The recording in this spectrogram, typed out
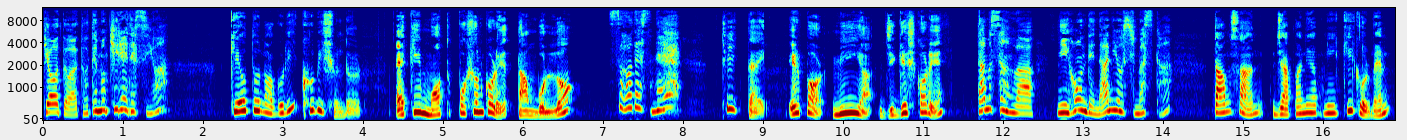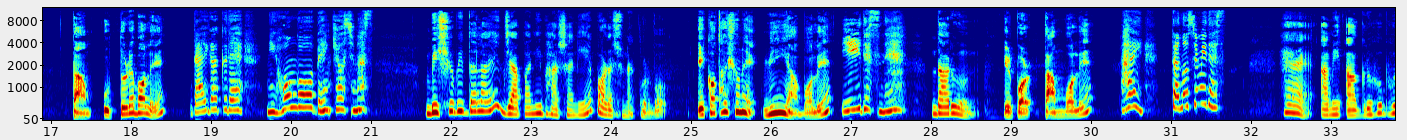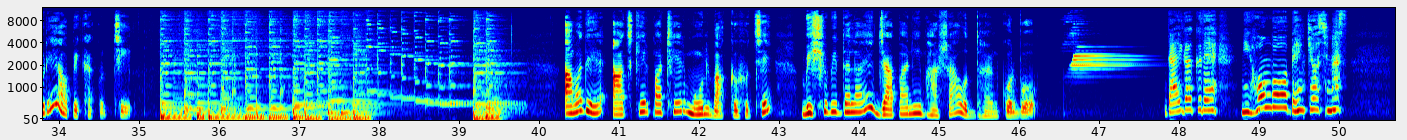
京都はとても綺麗ですよ কিয়োতো নগরী খুবই সুন্দর একই মত পোষণ করে তাম বলল そうですね ঠিক তাই এরপর মিয়া জিজ্ঞেস করে タムさんは日本で何をしますか তামসান জাপানে আপনি কি করবেন তাম উত্তরে বলে 大学で日本語を勉強します বিশ্ববিদ্যালয়ে জাপানি ভাষা নিয়ে পড়াশোনা করব এ কথা শুনে মিয়া বলে いいですね দারুণ এরপর তাম বলে はい楽しみです হ্যাঁ আমি আগ্রহ ভরে অপেক্ষা করছি আমাদের আজকের পাঠের মূল বাক্য হচ্ছে বিশ্ববিদ্যালয়ে জাপানি ভাষা অধ্যয়ন করব 大学で日本語を勉強します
